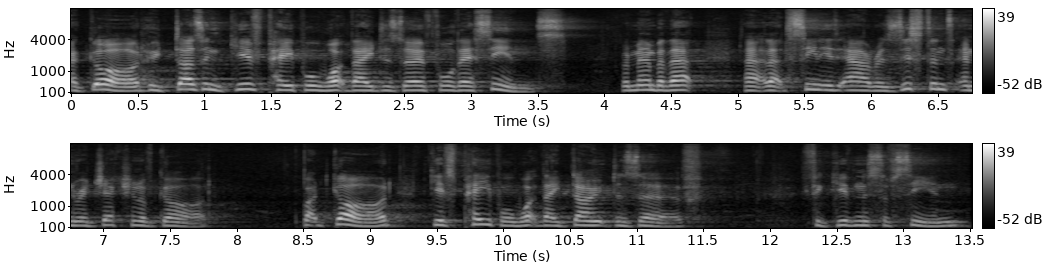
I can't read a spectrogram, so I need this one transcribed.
a God who doesn't give people what they deserve for their sins. Remember that, uh, that sin is our resistance and rejection of God. But God gives people what they don't deserve forgiveness of sin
